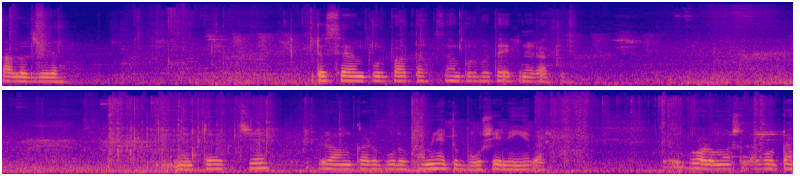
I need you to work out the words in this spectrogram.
কালো জিরে। এটা শ্যাম্পুর পাতা। শ্যাম্পুর পাতা এখানে রাখি। এটা হচ্ছে লঙ্কার গুঁড়ো। আমি না একটু বসে নিই এবার। গরম মশলা গোটা।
